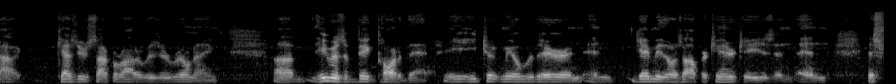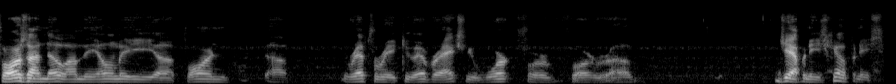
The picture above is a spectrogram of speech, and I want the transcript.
uh, Kazuo Sakurada was his real name. Uh, he was a big part of that. He, he took me over there and, and, gave me those opportunities. And, and as far as I know, I'm the only uh, foreign uh, referee to ever actually work for for Japanese companies.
